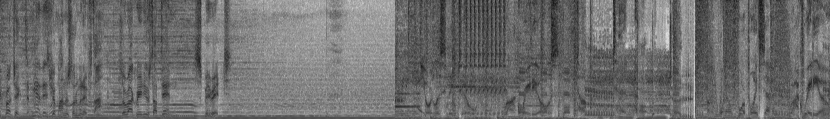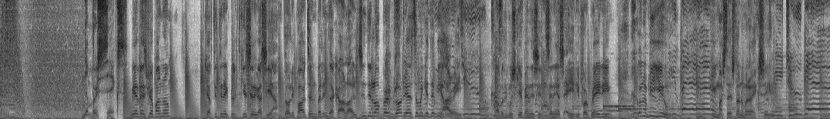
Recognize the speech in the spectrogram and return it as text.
Project. Μια θέση πιο πάνω στο νούμερο 7. Στο Rock Radio Top 10. Spirit. You're listening to Rock Radio's Top 10. On 104.7 Rock Radio. Number 6. Μια θέση πιο πάνω και αυτή την εκπληκτική συνεργασία. Dolly Parton, Belinda Carlisle, Cindy Lauper, Gloria Estefan και Debbie Harry. Από τη μουσική επένδυση της ταινίας 80 for Brady gonna be you. Είμαστε στο νούμερο 6.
